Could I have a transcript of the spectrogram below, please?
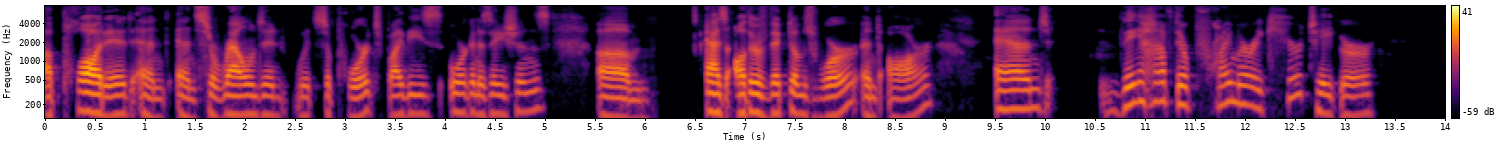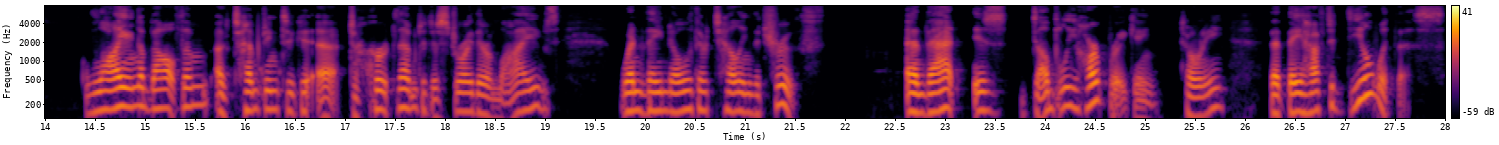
applauded and and surrounded with support by these organizations, um, as other victims were and are, and they have their primary caretaker lying about them, attempting to uh, to hurt them, to destroy their lives when they know they're telling the truth. And that is doubly heartbreaking, Tony, that they have to deal with this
